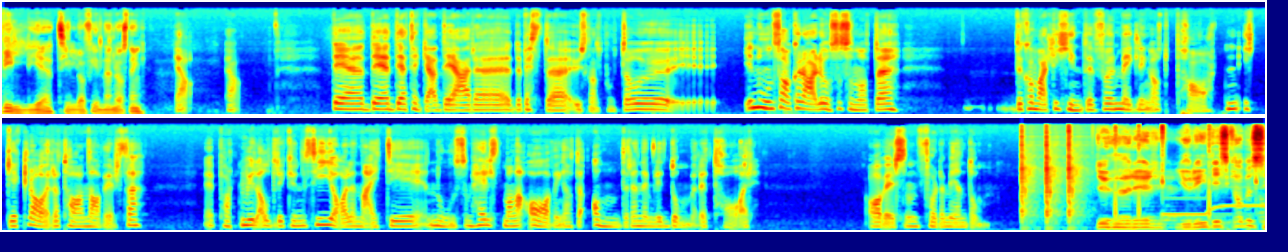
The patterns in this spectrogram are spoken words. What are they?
vilje til å finne en løsning. Det, det, det, tenker jeg det er eh, det beste utgangspunktet. Og I noen saker er det også sånn at det, det kan være til hinder for megling at parten ikke klarer å ta en avgjørelse. Eh, parten vil aldri kunne si ja eller nei til noe som helst. Man er avhengig av at det andre, nemlig dommere, tar avgjørelsen for dem i en dom. Du hører Juridisk ABC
